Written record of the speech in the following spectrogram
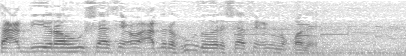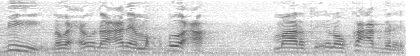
tacbiirahu shaafici oo cabira hu'da hore shaafici u noqone bihi na waxay u dhaacanaya maqduuca maaragtay inuu ka cabiray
